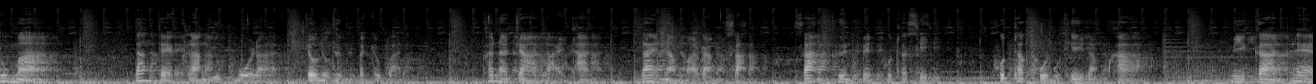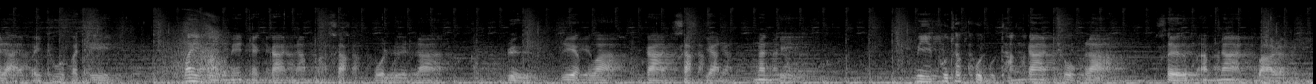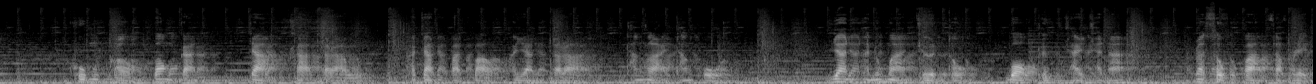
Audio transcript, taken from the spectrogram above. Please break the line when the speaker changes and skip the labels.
นุมา ตั้งแต่ครั้งยุคโบราณจนถึงปัจจุบันคณาจารย์หลายท่านได้นำมารังสรรค์สร้างขึ้นเป็นพุทธศิลป์พุทธคุณที่ล้ำค่า มีการแพร่หลายไปทั่วประเทศ ไม่เว้นแม้แต่การนำมาสักบนเรือนร่างหรือเรียกว่าการสักยันต์นั่นเอง มีพุทธคุณทั้งด้านโชคลาภเสริมอำนาจบารมี คุ้มครองป้องกัน จากศาสตราวุธขจัดปัดเป่าพยันตรายทั้งหลายทั้งปวงยันหนุมานเชิญธงบอกถึงชัยชนะ ประสบความสำเร็จ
